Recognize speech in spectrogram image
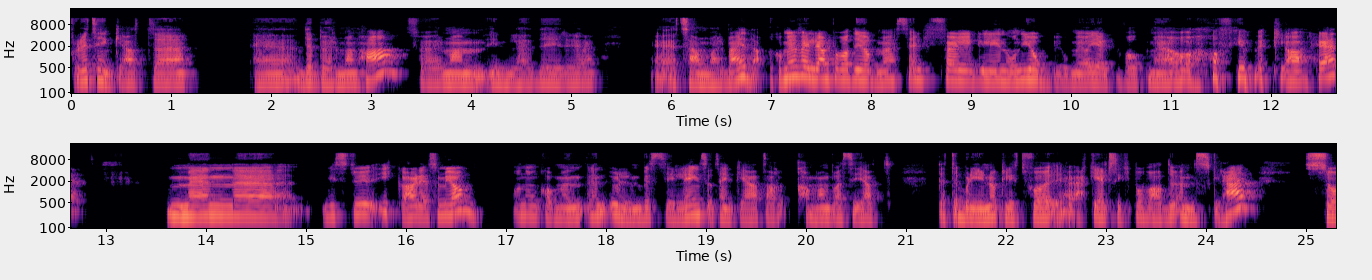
For det tenker jeg at eh, det bør man ha før man innleder eh, et samarbeid. Det kommer jo veldig an på hva du jobber med. Selvfølgelig, noen jobber jo med å hjelpe folk med å, finne klarhet. Men eh, hvis du ikke har det som jobb, og noen kommer med en, en ullen bestilling, så tenker jeg at da kan man bare si at dette blir nok litt for Jeg er ikke helt sikker på hva du ønsker her. Så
